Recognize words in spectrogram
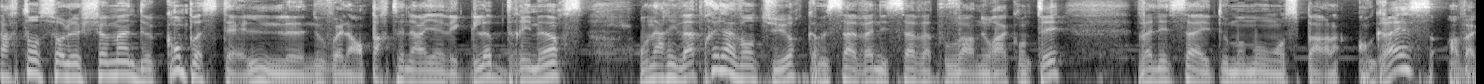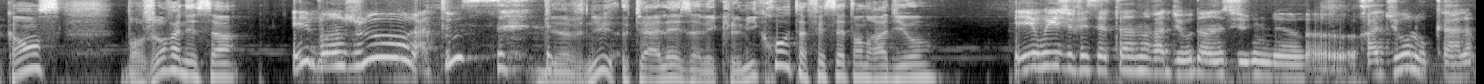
Partons sur le chemin de Compostelle. Nous voilà en partenariat avec Globe Dreamers. On arrive après l'aventure, comme ça Vanessa va pouvoir nous raconter. Vanessa est au moment où on se parle en Grèce, en vacances. Bonjour Vanessa. Et bonjour à tous. Bienvenue. Tu es à l'aise avec le micro? Tu as fait 7 ans de radio? Et oui, j'ai fait 7 ans de radio dans une euh, radio locale.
